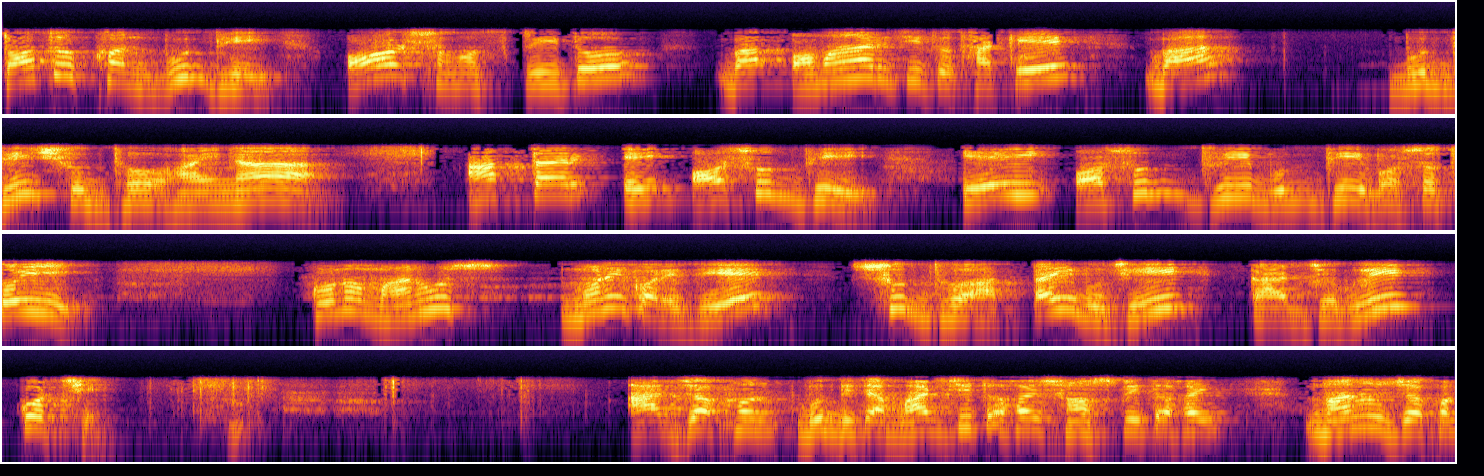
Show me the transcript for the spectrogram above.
ততক্ষণ বুদ্ধি অসংস্কৃত বা অমার্জিত থাকে বা বুদ্ধি শুদ্ধ হয় না। আত্মার এই অশুদ্ধি এই অশুদ্ধি বুদ্ধি বশতই কোন মানুষ মনে করে যে শুদ্ধ আত্মাই বুঝি কার্যগুলি করছে। আর যখন বুদ্ধিটা মার্জিত হয়, সংস্কৃত হয়, মানুষ যখন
